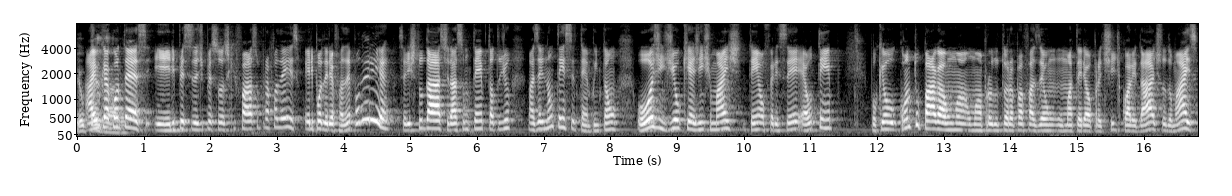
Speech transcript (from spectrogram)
Eu Aí o que acontece? Ele precisa de pessoas que façam para fazer isso. Ele poderia fazer? Poderia. Se ele estudasse, tirasse um tempo, tal, tudo, mas ele não tem esse tempo. Então, hoje em dia, o que a gente mais tem a oferecer é o tempo. Porque quando tu paga uma, uma produtora para fazer um, um material para ti de qualidade e tudo mais,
